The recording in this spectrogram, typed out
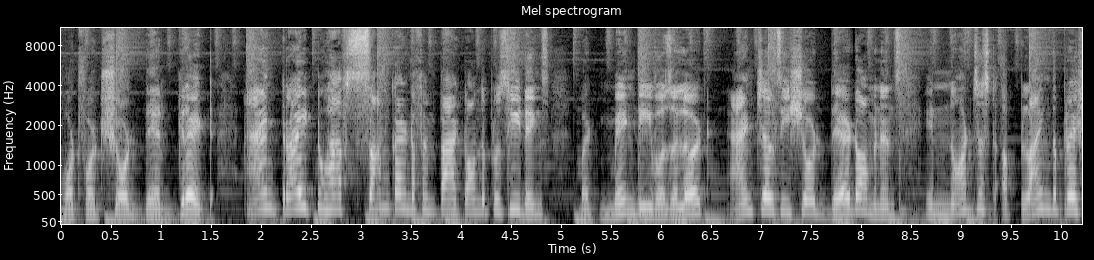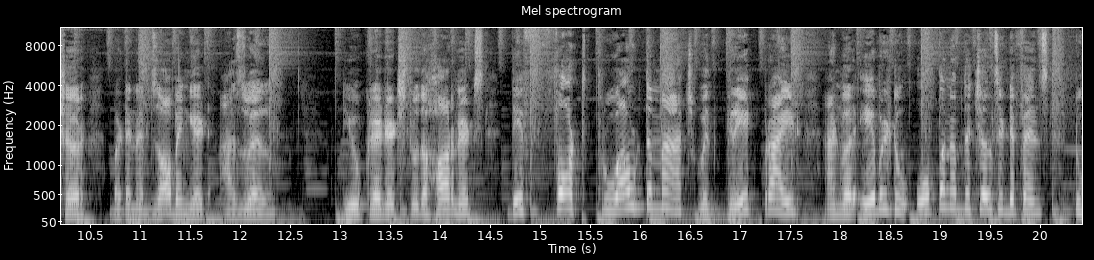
Watford showed their grit and tried to have some kind of impact on the proceedings, but Mendy was alert and Chelsea showed their dominance in not just applying the pressure but in absorbing it as well. Due credits to the Hornets, they fought throughout the match with great pride and were able to open up the Chelsea defense to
